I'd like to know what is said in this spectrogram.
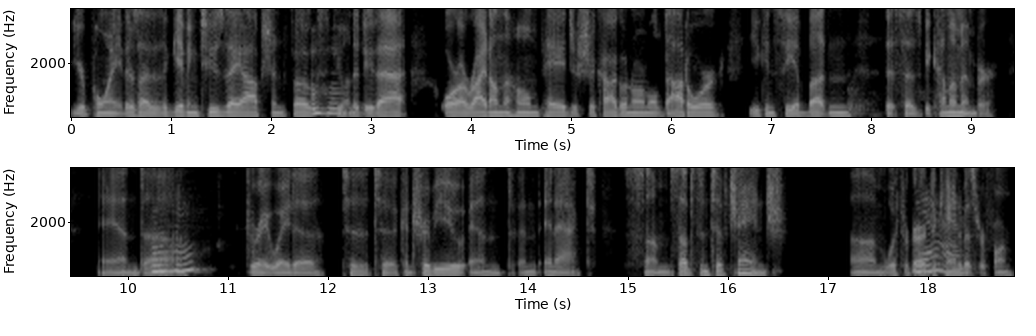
your point. There's either the Giving Tuesday option, folks, mm-hmm. if you mm-hmm. want to do that, or right on the home page of chicagonorml.org, you can see a button that says "Become a Member," and uh, mm-hmm. great way to to to contribute and and enact some substantive change um, with regard yeah. to cannabis reform.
